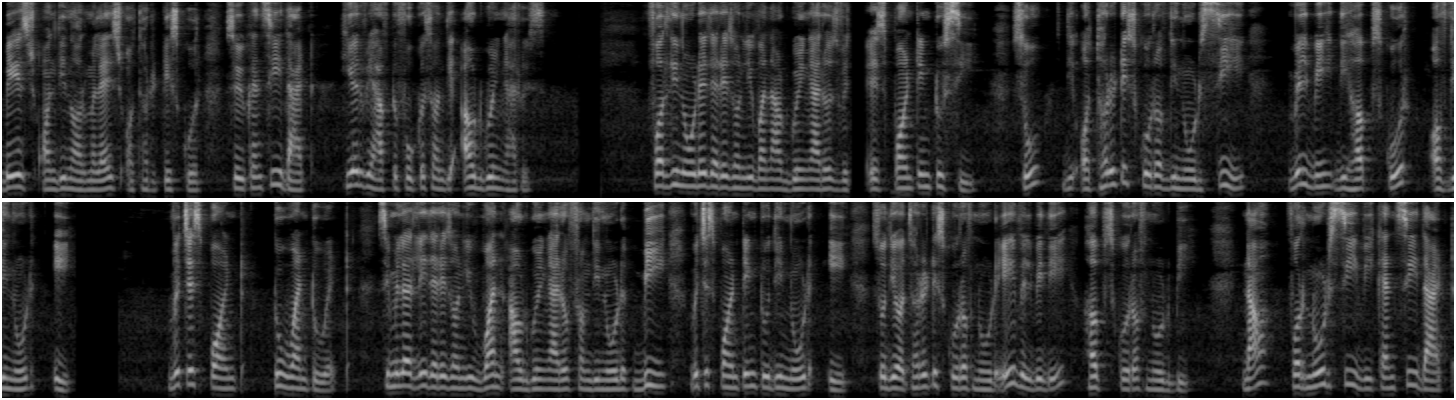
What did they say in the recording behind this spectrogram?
based on the normalized authority score. So you can see that here we have to focus on the outgoing arrows. For the node A, there is only one outgoing arrow which is pointing to C. So the authority score of the node C will be the hub score of the node A, which is 0.2128. Similarly, there is only one outgoing arrow from the node B which is pointing to the node A. So the authority score of node A will be the hub score of node B. Now for node C we can see that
